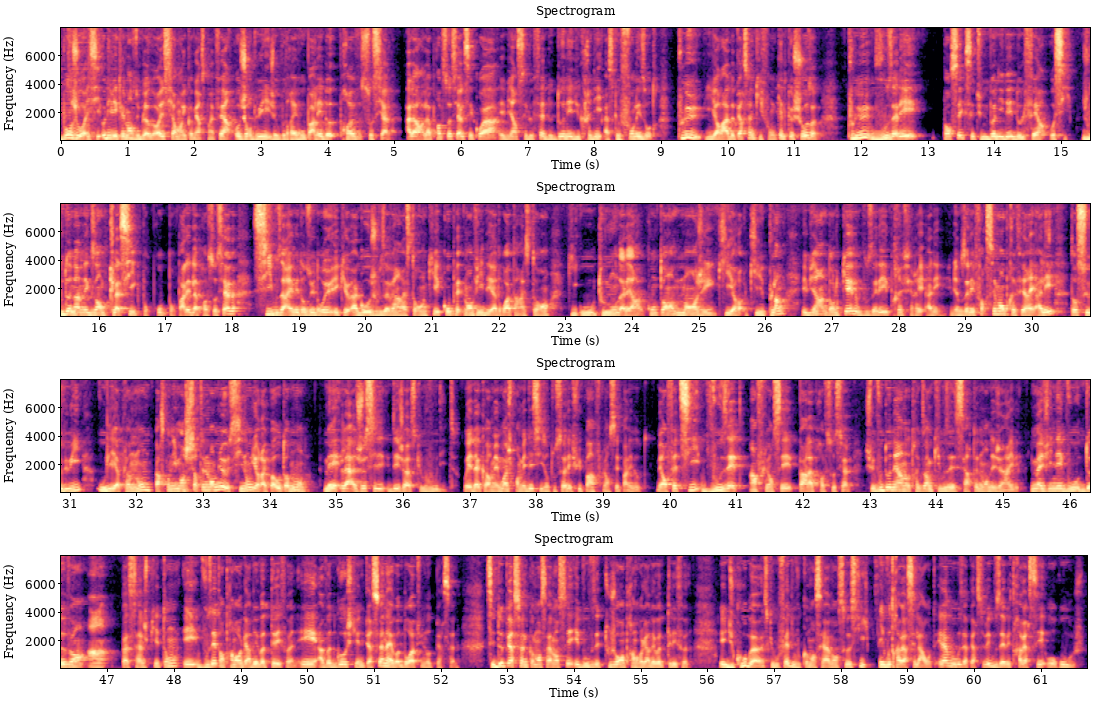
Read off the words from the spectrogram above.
Bonjour, ici Olivier Clémence du blog réussir. Aujourd'hui, je voudrais vous parler de preuve sociale. Alors, la preuve sociale, c'est quoi? Eh bien, c'est le fait de donner du crédit à ce que font les autres. Plus il y aura de personnes qui font quelque chose, plus vous allez pensez que c'est une bonne idée de le faire aussi. Je vous donne un exemple classique pour, parler de la preuve sociale. Si vous arrivez dans une rue et qu'à gauche vous avez un restaurant qui est complètement vide et à droite un restaurant où tout le monde a l'air content, mange et qui est, qui est plein, eh bien dans lequel vous allez préférer aller Eh bien vous allez forcément préférer aller dans celui où il y a plein de monde parce qu'on y mange certainement mieux, sinon il n'y aurait pas autant de monde. Mais là, je sais déjà ce que vous vous dites. Oui, d'accord, mais moi, je prends mes décisions tout seul et je suis pas influencé par les autres. Mais en fait, si vous êtes influencé par la preuve sociale, je vais vous donner un autre exemple qui vous est certainement déjà arrivé. Imaginez-vous devant un passage piéton et vous êtes en train de regarder votre téléphone. Et à votre gauche, il y a une personne et à votre droite, une autre personne. Ces deux personnes commencent à avancer et vous, vous êtes toujours en train de regarder votre téléphone. Et du coup, bah, ce que vous faites, vous commencez à avancer aussi. Et vous traversez la route. Et là, vous vous apercevez que vous avez traversé au rouge.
